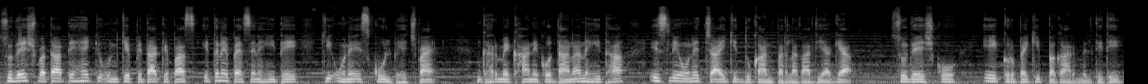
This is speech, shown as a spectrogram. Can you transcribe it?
सुदेश बताते हैं कि उनके पिता के पास इतने पैसे नहीं थे कि उन्हें स्कूल भेज पाए। घर में खाने को दाना नहीं था, इसलिए उन्हें चाय की दुकान पर लगा दिया गया। सुदेश को एक रुपए की पगार मिलती थी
